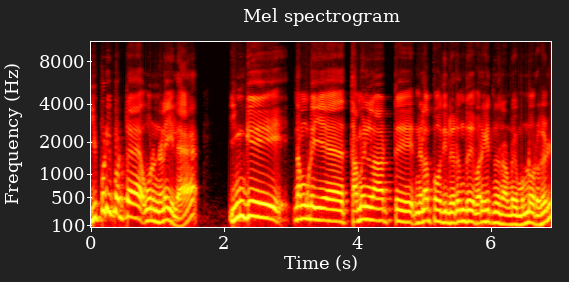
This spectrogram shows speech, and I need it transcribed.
இப்படிப்பட்ட ஒரு நிலையில் இங்கு நம்முடைய தமிழ்நாட்டு நிலப்பகுதியிலிருந்து வருகை தந்த நம்முடைய முன்னோர்கள்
